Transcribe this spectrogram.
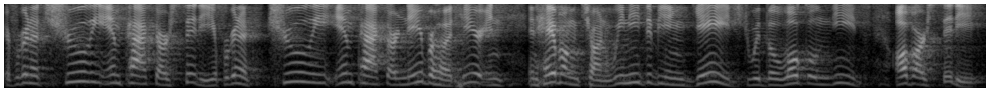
if we're going to truly impact our city, if we're going to truly impact our neighborhood here in, in Haebangchon, we need to be engaged with the local needs of our city.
